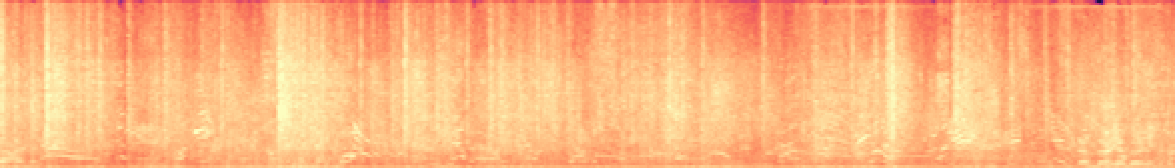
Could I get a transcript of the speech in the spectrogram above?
ตายแล้วยันเลยยันเลยยันเลยยันเลย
